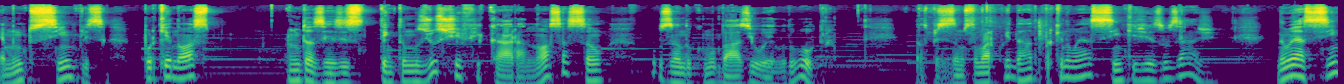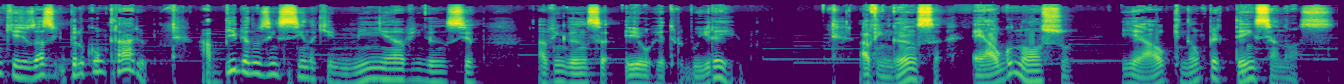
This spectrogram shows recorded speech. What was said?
É muito simples porque nós muitas vezes tentamos justificar a nossa ação usando como base o erro do outro. Nós precisamos tomar cuidado porque não é assim que Jesus age. Não é assim que Jesus age, pelo contrário. A Bíblia nos ensina que minha é a vingança, a vingança eu retribuirei. A vingança é algo nosso e é algo que não pertence a nós.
